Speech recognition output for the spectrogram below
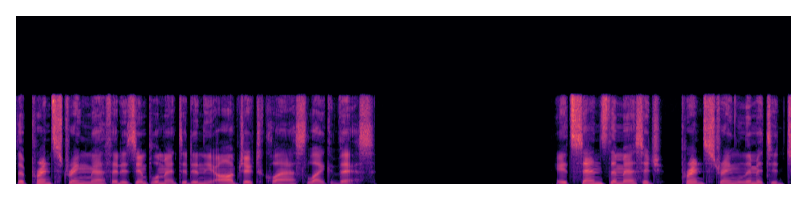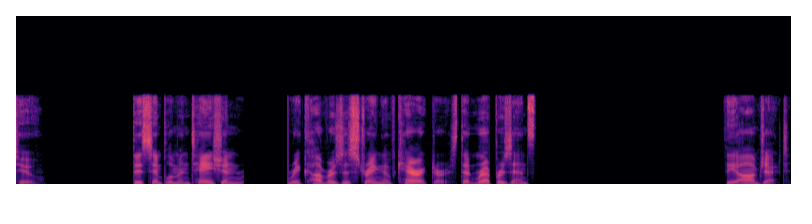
The print string method is implemented in the object class like this. It sends the message print string limited to. This implementation recovers a string of characters that represents the object.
